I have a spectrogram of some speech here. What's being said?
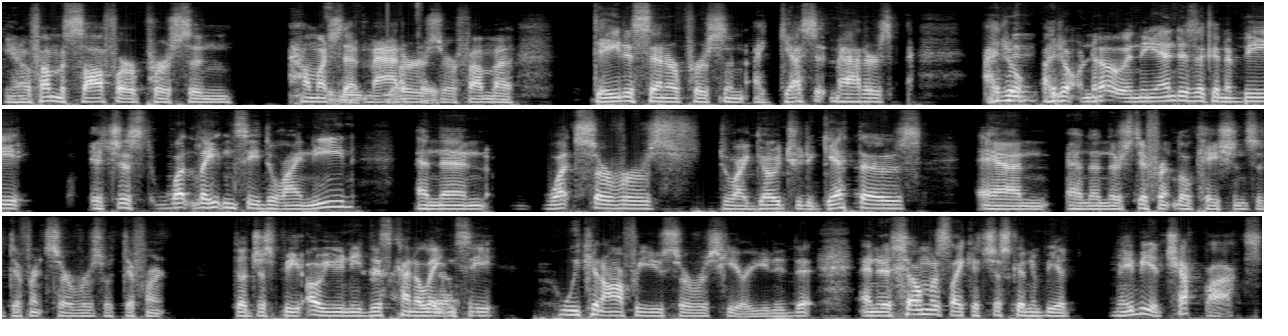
you know, if I'm a software person, how much that matters, or if I'm a data center person, I guess it matters. I don't, I don't know. In the end, is it going to be? It's just what latency do I need, and then what servers do I go to to get those, and and then there's different locations of different servers with different. They'll just be, oh, you need this kind of latency. Yeah. We can offer you servers here. You need that, and it's almost like it's just going to be a maybe a checkbox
